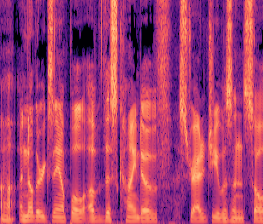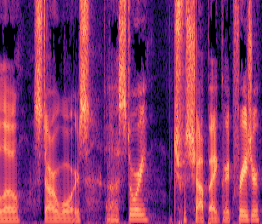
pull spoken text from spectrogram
Uh, another example of this kind of strategy was in Solo Star Wars uh, story, which was shot by Greig Fraser,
